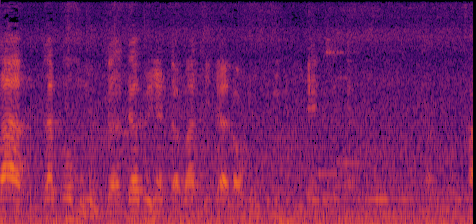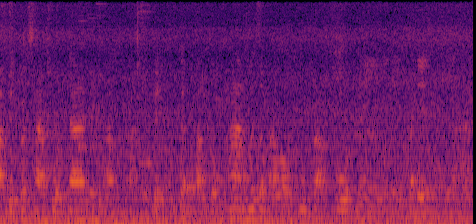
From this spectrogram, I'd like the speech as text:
ทราบทราบข้อมูลก็เจ้าพนักงานสามารถที่จะร้องทุกข์ดำเนินคดีได้เลย ครับถามเป็นประชาชนได้ไหมครับอาจจะเป็นกับฝั่งตรงข้ามว่าจะมาร้องทุกข์กล่าวโทษในในประเด็นนี้นะครับ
